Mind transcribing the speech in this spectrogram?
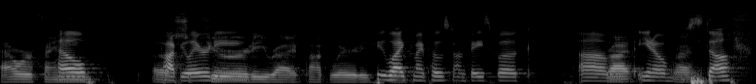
Power, fame, Health, uh, popularity. security, right? Popularity. who liked my post on Facebook, um, Right, you know, right. stuff,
